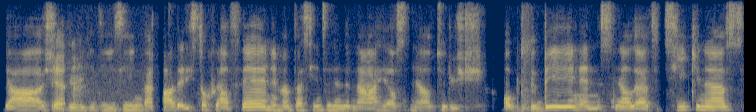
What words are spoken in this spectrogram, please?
ja, chirurgen die zien van ah, dat is toch wel fijn en mijn patiënten zijn daarna heel snel terug op de been en snel uit het ziekenhuis.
